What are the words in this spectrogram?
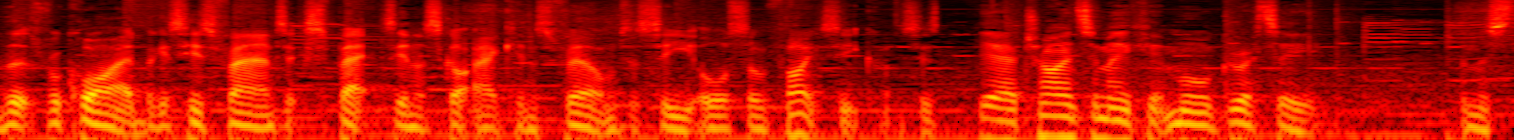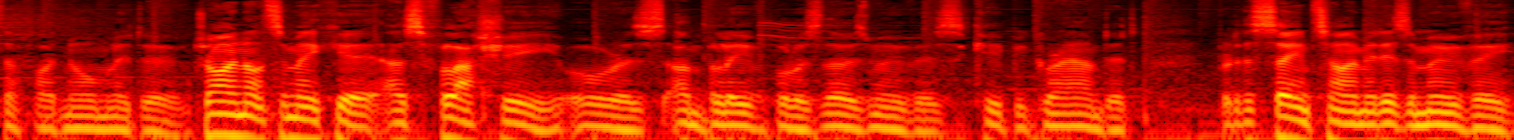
that's required because his fans expect in a Scott Adkins film to see awesome fight sequences. Yeah, trying to make it more gritty than the stuff I'd normally do. Try not to make it as flashy or as unbelievable as those movies, keep it grounded. But at the same time, it is a movie,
